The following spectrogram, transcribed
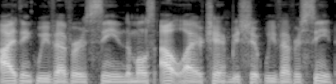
I think we've ever seen, the most outlier championship we've ever seen.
